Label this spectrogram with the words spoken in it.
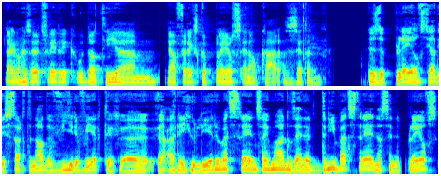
Leg nog eens uit, Frederik, hoe dat die um, ja, FedEx Cup playoffs in elkaar zitten. Dus de playoffs, ja, die starten na de 44 uh, ja, reguliere wedstrijden, zeg maar. Dan zijn er drie wedstrijden, dat zijn de playoffs.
